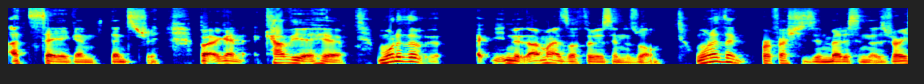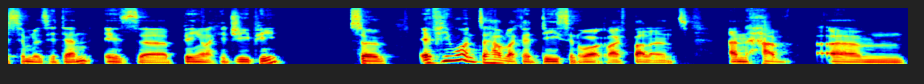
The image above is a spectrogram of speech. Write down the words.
I'd say again dentistry, but again caveat here. One of the you know I might as well throw this in as well. One of the professions in medicine that's very similar to dent is uh, being like a GP. So if you want to have like a decent work-life balance and have um,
